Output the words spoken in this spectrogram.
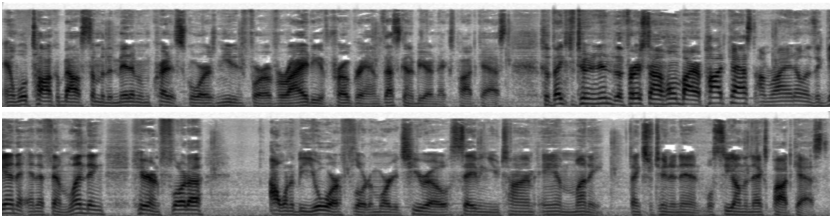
and we'll talk about some of the minimum credit scores needed for a variety of programs. That's going to be our next podcast. So thanks for tuning in to the First Time Homebuyer Podcast. I'm Ryan Owens again at NFM Lending here in Florida. I want to be your Florida mortgage hero, saving you time and money. Thanks for tuning in. We'll see you on the next podcast.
